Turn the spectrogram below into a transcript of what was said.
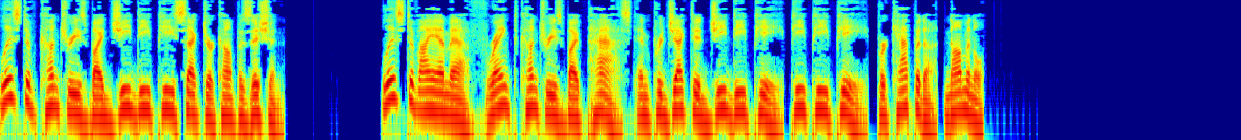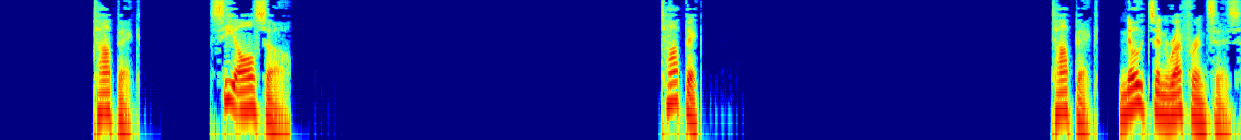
List of countries by GDP sector composition. List of IMF-ranked countries by past and projected GDP PPP, per capita, nominal. See also. Notes and references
